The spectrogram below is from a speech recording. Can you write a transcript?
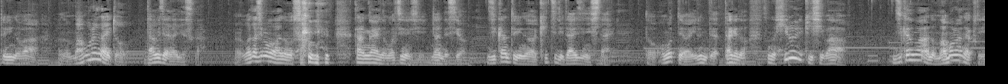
というのはあの守らないとダメじゃないですか。私もあの そういう考えの持ち主なんですよ。時間というのはきっちり大事にしたいと思ってはいるんだだけどそのひろゆき氏は時間はあの守らなくていい、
